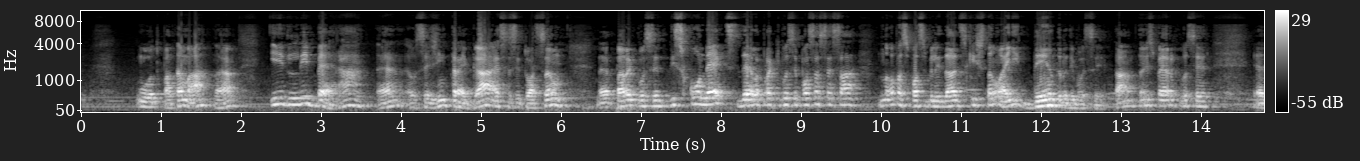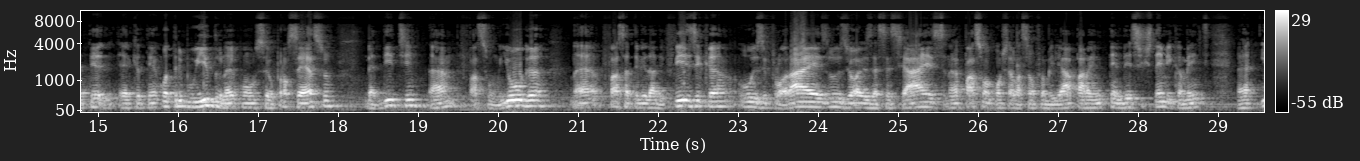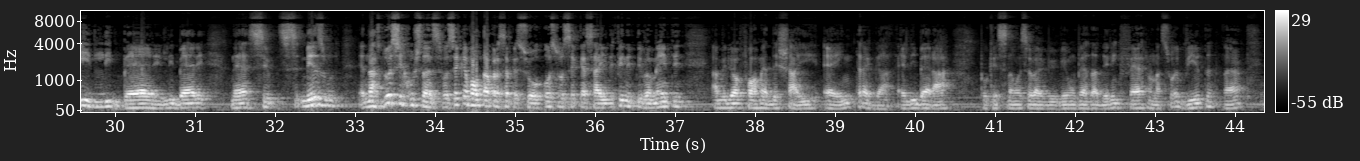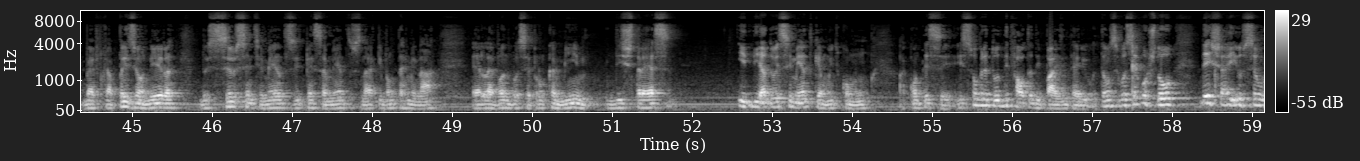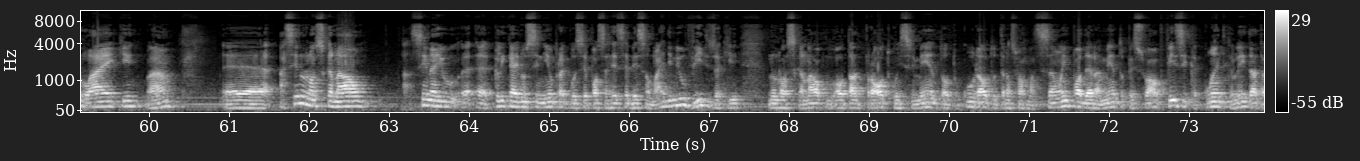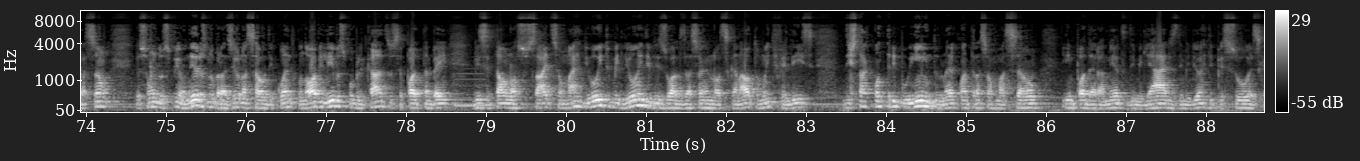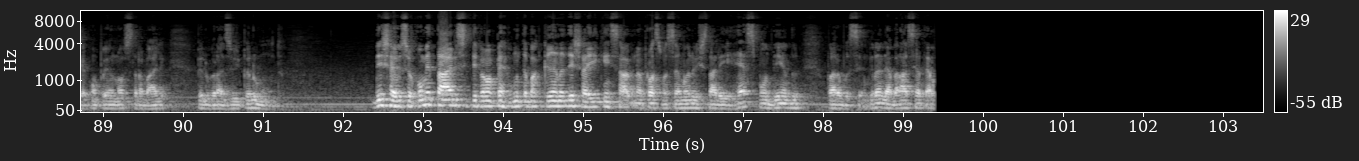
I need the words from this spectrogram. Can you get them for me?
um outro patamar. Né? E liberar, né? ou seja, entregar essa situação né? para que você desconecte dela, para que você possa acessar novas possibilidades que estão aí dentro de você. Tá? Então, espero que você é, ter, é, que eu tenha contribuído né, com o seu processo. Medite, tá? faça um yoga, né? faça atividade física, use florais, use óleos essenciais, né? faça uma constelação familiar para entender sistemicamente né? e libere, libere, né? se, se, mesmo nas duas circunstâncias, se você quer voltar para essa pessoa ou se você quer sair definitivamente, a melhor forma é deixar ir, é entregar, é liberar porque senão você vai viver um verdadeiro inferno na sua vida, né? vai ficar prisioneira dos seus sentimentos e pensamentos né? que vão terminar é, levando você para um caminho de estresse e de adoecimento que é muito comum acontecer e sobretudo de falta de paz interior. Então, se você gostou, deixa aí o seu like, tá? é, assina o nosso canal, assina aí, é, é, clica aí no sininho para que você possa receber. São mais de mil vídeos aqui no nosso canal voltado para autoconhecimento, autocura, autotransformação, empoderamento pessoal, física quântica, lei da atração. Eu sou um dos pioneiros no Brasil na saúde quântica, com nove livros publicados. Você pode também visitar o nosso site. São mais de 8 milhões de visualizações no nosso canal. Estou muito feliz de estar contribuindo né, com a transformação e empoderamento de milhares, de milhões de pessoas que acompanham o nosso trabalho pelo Brasil e pelo mundo. Deixa aí o seu comentário, se tiver uma pergunta bacana, deixa aí, quem sabe na próxima semana eu estarei respondendo para você. Um grande abraço e até lá.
